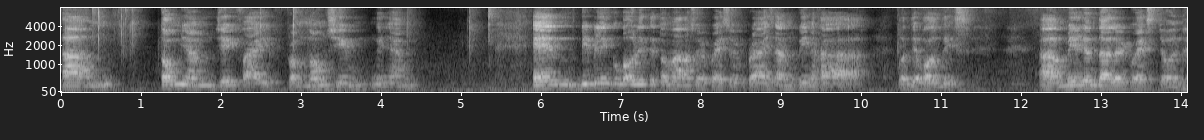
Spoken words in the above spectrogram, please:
um, Tom Yum J5 from Nongshim, ganyan. And bibilin ko ba ulit ito mga surprise surprise ang pinaka what do you call this? Uh, million dollar question.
